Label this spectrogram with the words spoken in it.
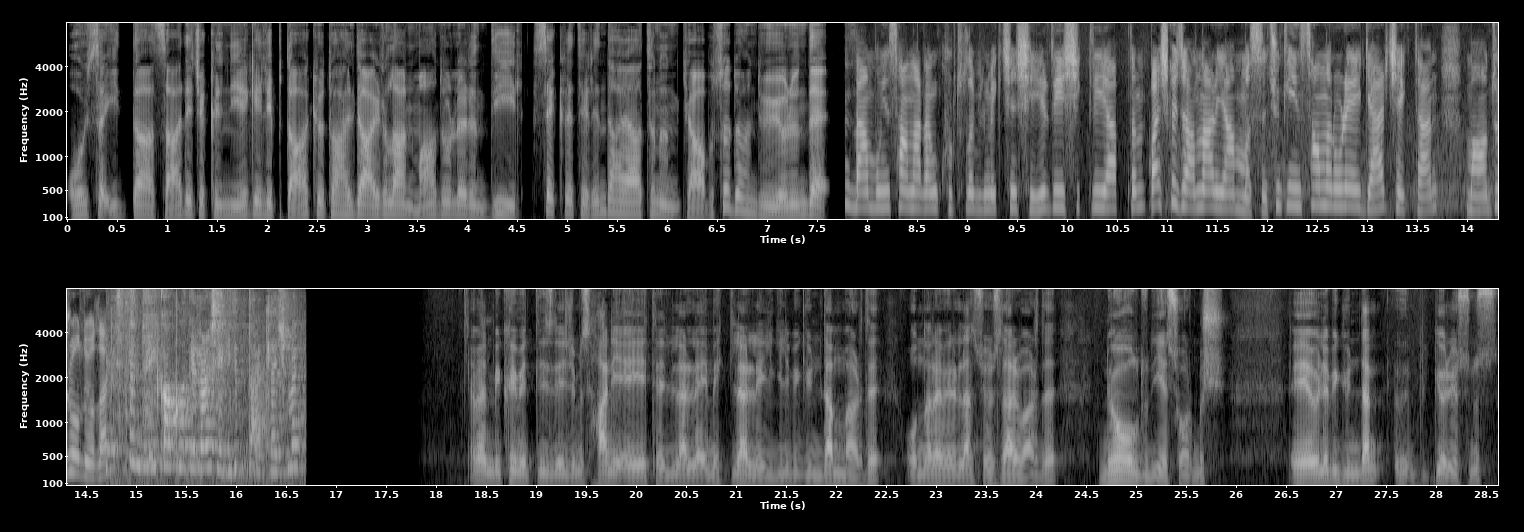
Oysa iddia sadece kliniğe gelip daha kötü halde ayrılan mağdurların değil, sekreterin de hayatının kabusa döndüğü yönünde. Ben bu insanlardan kurtulabilmek için şehir değişikliği yaptım. Başka canlar yanmasın. Çünkü insanlar oraya gerçekten mağdur oluyorlar. Senin de ilk akla gelen şey gidip dertleşmek. Efendim bir kıymetli izleyicimiz hani EYT'lilerle emeklilerle ilgili bir gündem vardı. Onlara verilen sözler vardı. Ne oldu diye sormuş. Ee, öyle bir gündem e, görüyorsunuz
